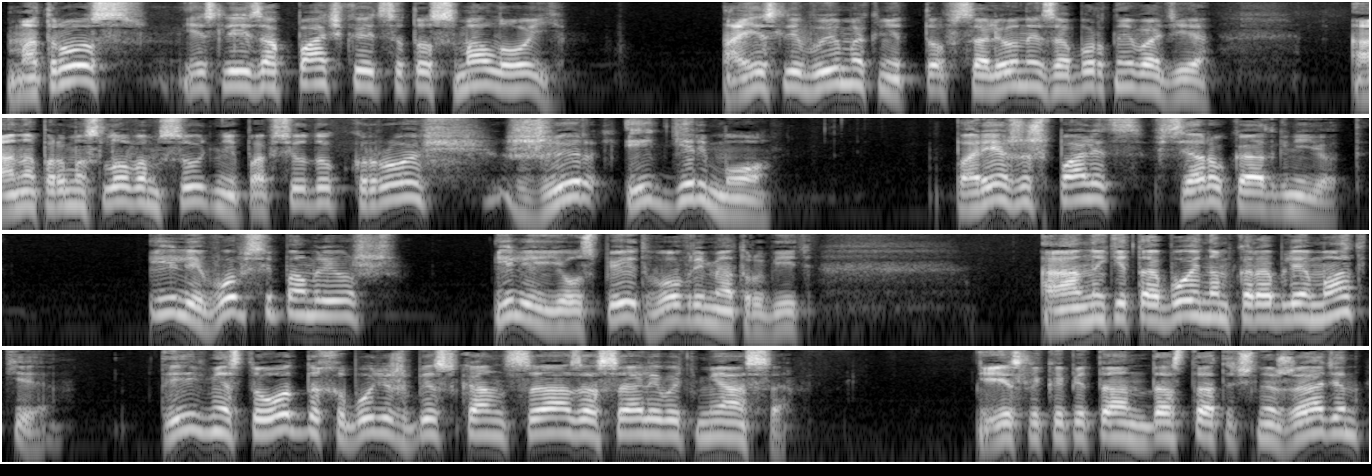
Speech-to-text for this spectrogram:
матрос, если и запачкается, то смолой, а если вымокнет, то в соленой забортной воде, а на промысловом судне повсюду кровь, жир и дерьмо. Порежешь палец, вся рука отгниет. Или вовсе помрешь, или ее успеют вовремя отрубить. А на китобойном корабле матки ты вместо отдыха будешь без конца засаливать мясо. Если капитан достаточно жаден,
